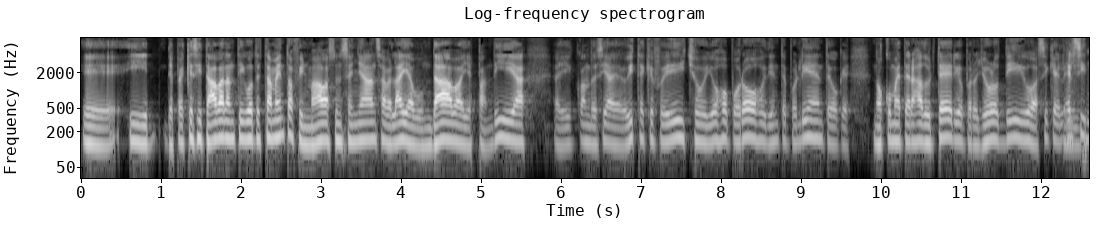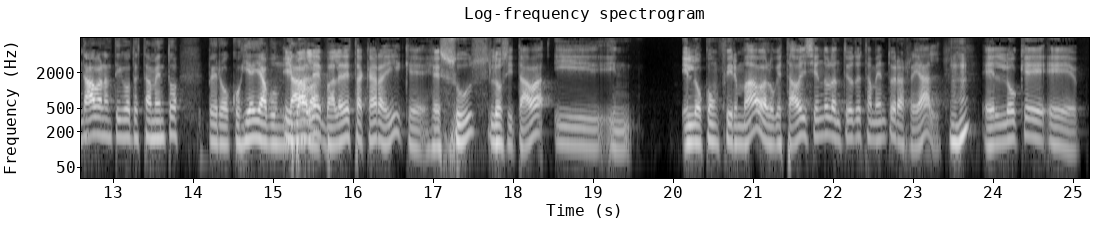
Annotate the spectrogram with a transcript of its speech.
eh, y después que citaba el Antiguo Testamento afirmaba su enseñanza, ¿verdad? Y abundaba y expandía. Ahí cuando decía, ¿viste que fue dicho y ojo por ojo y diente por diente o que no cometerás adulterio, pero yo lo digo. Así que él, citaba el Antiguo Testamento, pero cogía y abundaba. Y vale, vale destacar ahí que Jesús lo citaba y, y lo confirmaba, lo que estaba diciendo el Antiguo Testamento era real. Él lo que eh,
